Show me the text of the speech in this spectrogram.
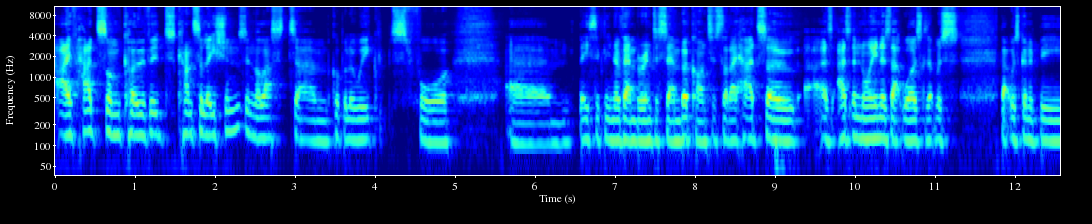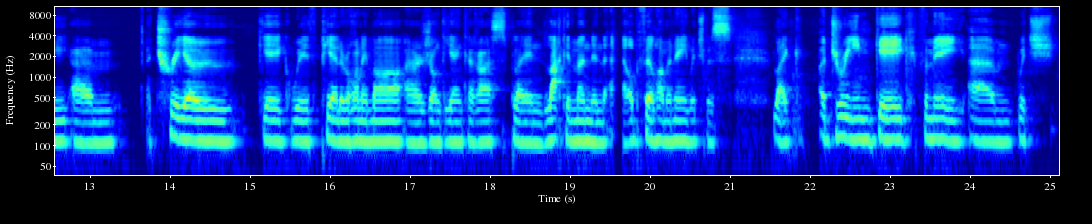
I've had some COVID cancellations in the last um, couple of weeks for um, basically November and December concerts that I had. So as as annoying as that was, because that was that was going to be um, a trio gig with Pierre-Laurent Aimard and Jean-Guihen Queyras playing Lachenmann in the Elbphilharmonie, which was like a dream gig for me, um, which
